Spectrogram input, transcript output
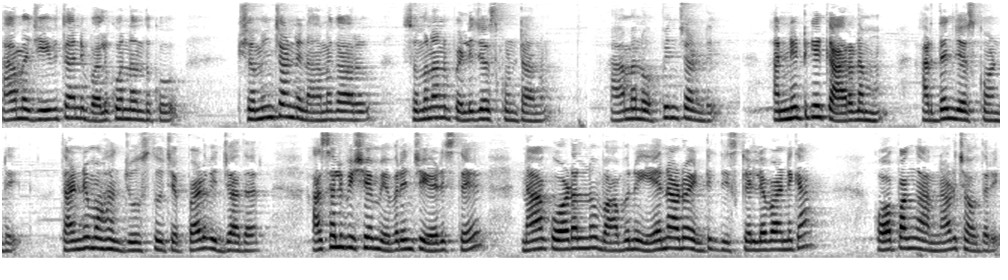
ఆమె జీవితాన్ని బలుకొన్నందుకు క్షమించండి నాన్నగారు సుమనను పెళ్ళి చేసుకుంటాను. ఆమెను ఒప్పించండి. అన్నిటికీ కారణం అర్థం చేసుకోండి. తండ్రి మొహం చూస్తూ చెప్పాడు విద్యాధర్. అసలు విషయం వివరించి ఏడిస్తే నా కోడలను బాబును ఏనాడో ఇంటికి తీసుకెళ్ళేవాడినిగా కోపంగా అన్నాడు చౌదరి.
